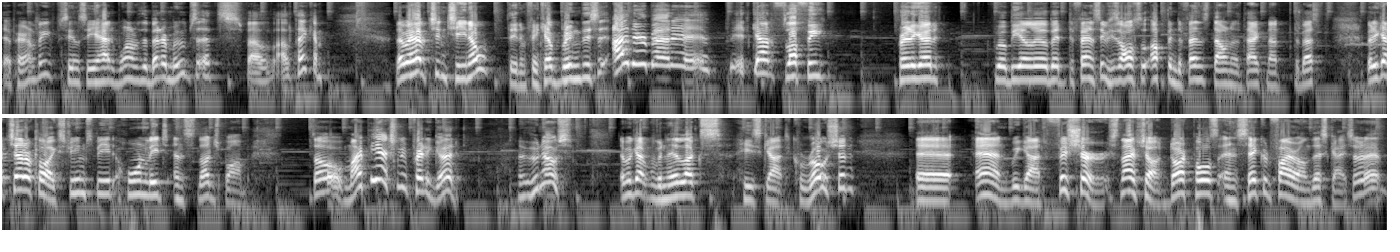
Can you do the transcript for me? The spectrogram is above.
apparently, since he had one of the better moves, that's, well, I'll take him. Then we have Cinccino. Didn't think I'd bring this either, but uh, it got fluffy. Pretty good. Will be a little bit defensive. He's also up in defense, down in attack, not the best. But he got Shadow Claw, Extreme Speed, Horn Leech, and Sludge Bomb. So might be actually pretty good. Who knows? Then we got Vanilluxe. He's got Corrosion. Uh, and we got Fissure, Snipe Shot, Dark Pulse, and Sacred Fire on this guy. So that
